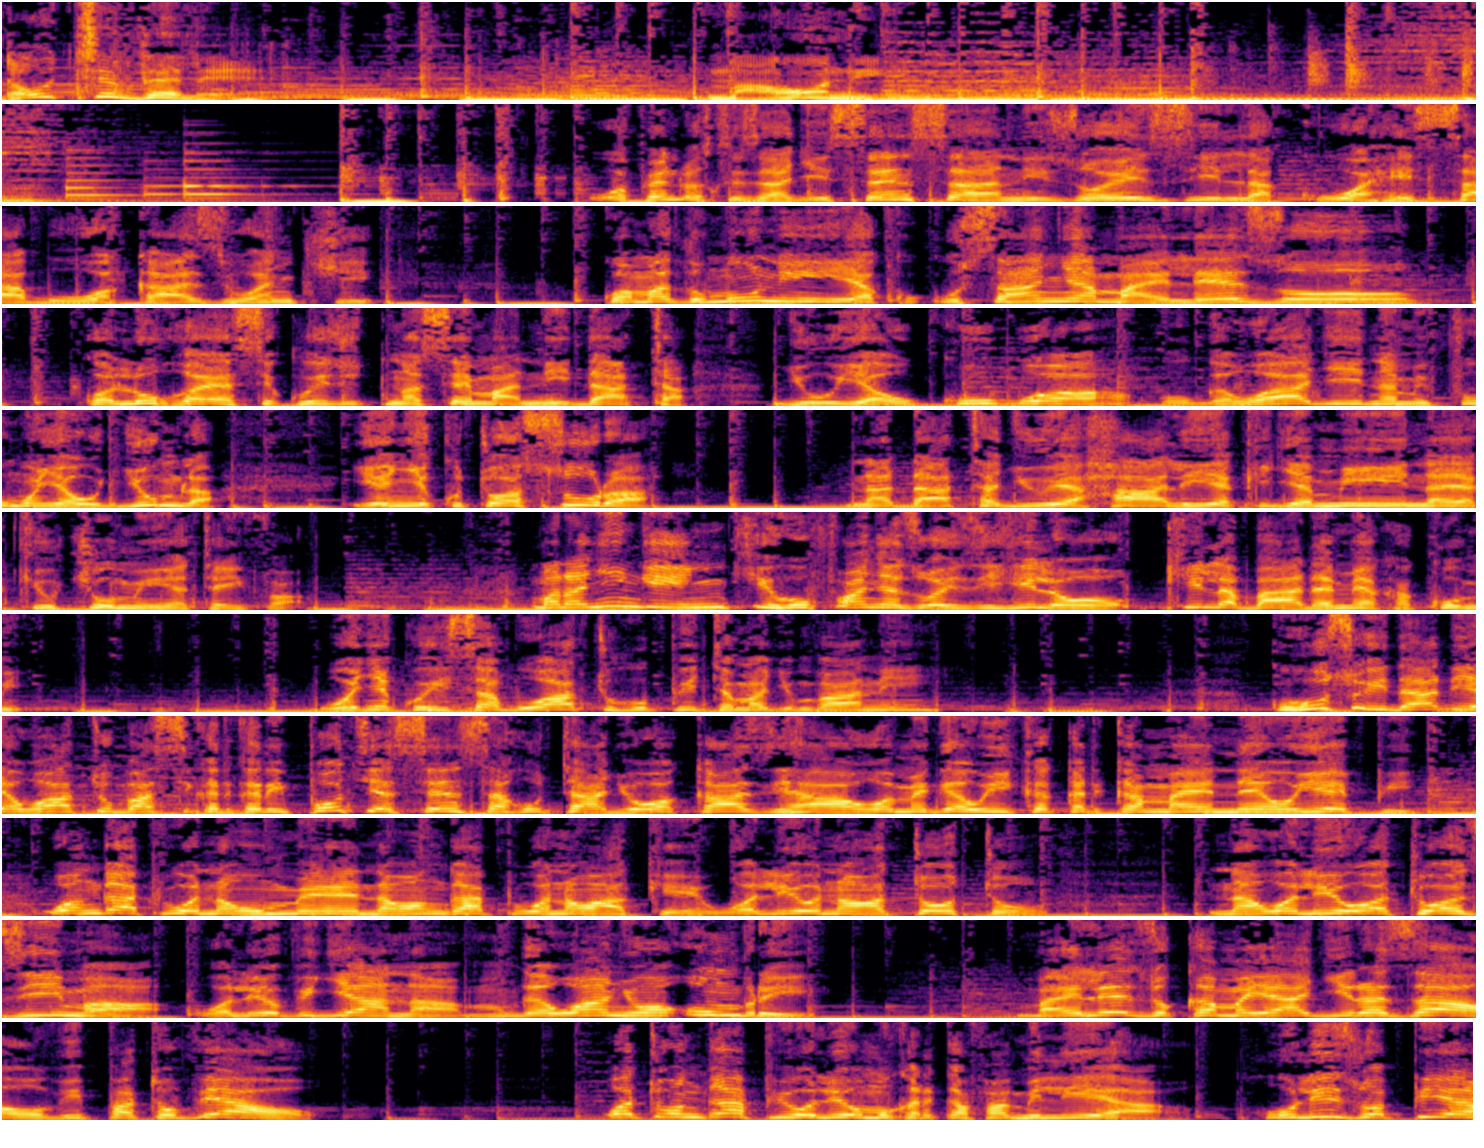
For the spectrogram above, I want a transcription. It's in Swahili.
Deutsche Welle, maoni. Wapendwa wasikilizaji, sensa ni zoezi la kuwahesabu wakazi wa nchi kwa madhumuni ya kukusanya maelezo. Kwa lugha ya siku hizi tunasema ni data juu ya ukubwa, ugawaji na mifumo ya ujumla yenye kutoa sura na data juu ya hali ya kijamii na ya kiuchumi ya taifa. Mara nyingi nchi hufanya zoezi hilo kila baada ya miaka kumi. Wenye kuhesabu watu hupita majumbani. Kuhusu idadi ya watu, basi katika ripoti ya sensa hutajwa wakazi hao wamegawika katika maeneo yepi, wangapi wanaume na wangapi wanawake, walio na watoto na walio watu wazima, walio vijana, mgawanyo wa umri, maelezo kama ya ajira zao, vipato vyao, watu wangapi waliomo katika familia. Huulizwa pia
